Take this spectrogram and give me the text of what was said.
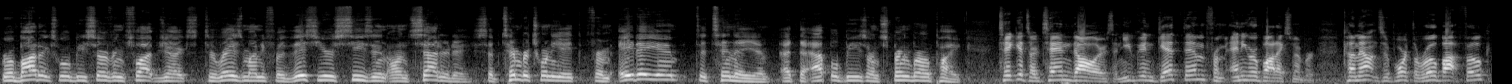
Robotics will be serving flapjacks to raise money for this year's season on Saturday, September 28th from 8 a.m. to 10 a.m. at the Applebee's on Springboro Pike. Tickets are $10 and you can get them from any robotics member. Come out and support the robot folk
